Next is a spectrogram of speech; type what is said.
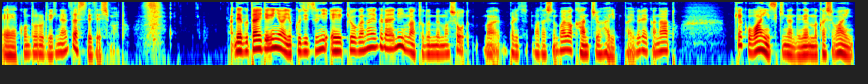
えー、コントロールできないんだったら捨ててしまうと。で、具体的には翌日に影響がないぐらいに、ま、とどめましょうと。まあ、やっぱり私の場合は缶チューハイ1杯ぐらいかなと。結構ワイン好きなんでね、昔ワイン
